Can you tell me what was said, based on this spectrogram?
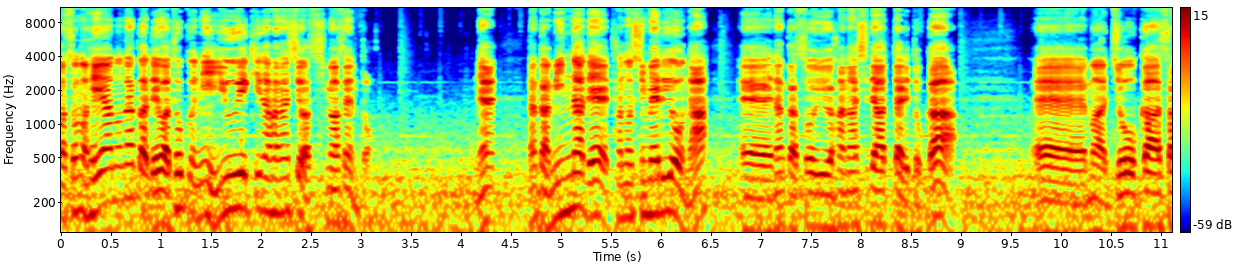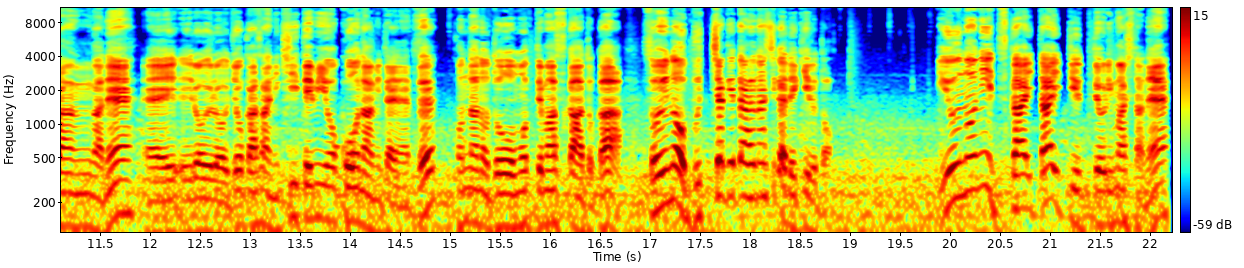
まあ、その部屋の中では特に有益な話はしませんと。ね。なんかみんなで楽しめるような、えー、なんかそういう話であったりとか、えー、まあ、ジョーカーさんがね、えー、いろいろジョーカーさんに聞いてみようコーナーみたいなやつ、こんなのどう思ってますか？とか、そういうのをぶっちゃけた話ができると。いうのに使いたいって言っておりましたね。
